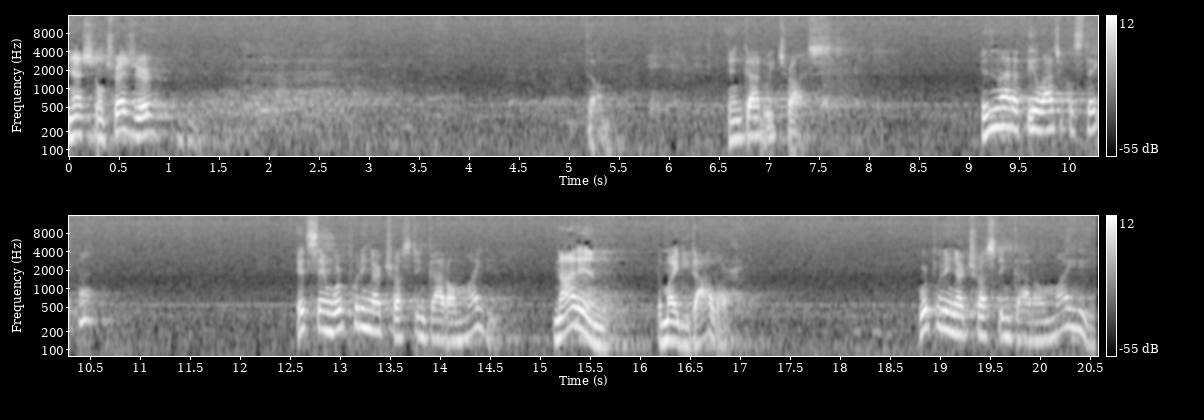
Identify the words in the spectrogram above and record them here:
National Treasure, them. In God we trust. Isn't that a theological statement? It's saying we're putting our trust in God Almighty, not in the mighty dollar. We're putting our trust in God Almighty.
